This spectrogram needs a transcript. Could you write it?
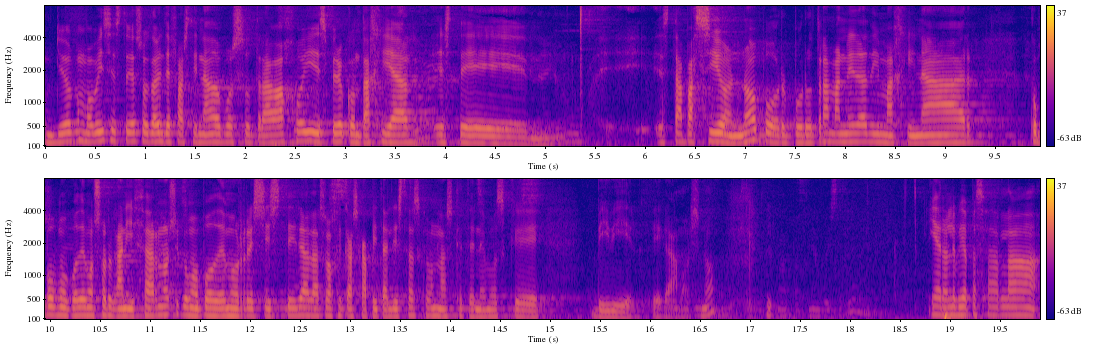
yo como veis estoy absolutamente fascinado por su trabajo y espero contagiar este, esta pasión ¿no? por, por otra manera de imaginar cómo podemos organizarnos y cómo podemos resistir a las lógicas capitalistas con las que tenemos que vivir, digamos. ¿no? Y ahora le voy a pasar la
